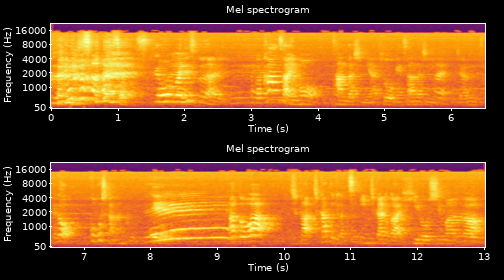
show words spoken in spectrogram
少ない。少ないですほんまに少ない。だから関西も三田市に表現三田市にあるんですけど、ここしかなくて。あとは近近くというか次に近いのが広島か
